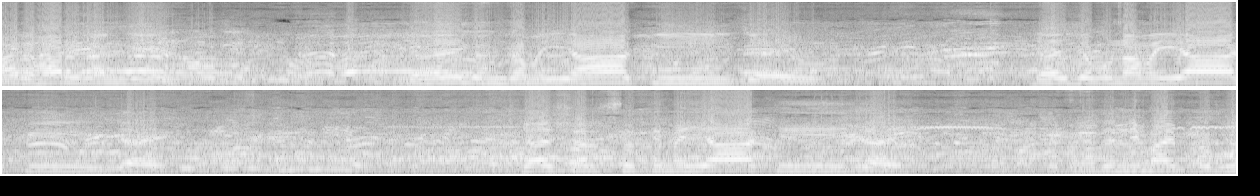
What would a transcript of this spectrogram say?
हर हर गंगे। जय गंगा मैया की जय। जय जमुना मैया की जय। जय सरस्वती मैया की जय। मदन निमाय प्रभु।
